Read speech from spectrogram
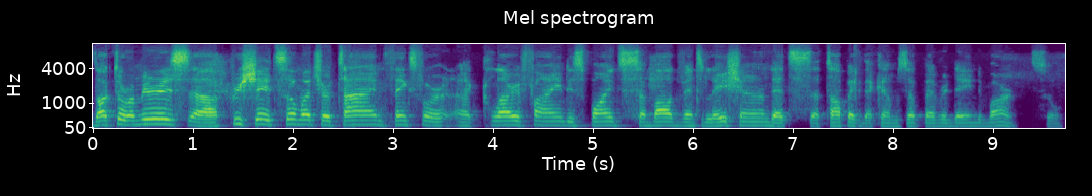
Dr. Ramirez, uh, appreciate so much your time. Thanks for uh, clarifying these points about ventilation. That's a topic that comes up every day in the barn. So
